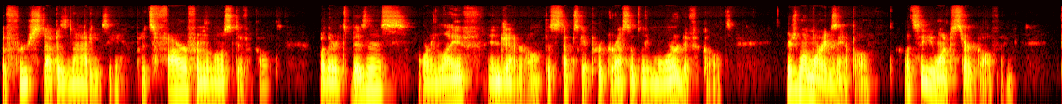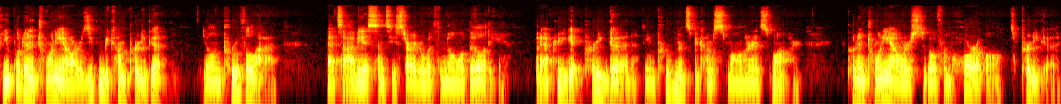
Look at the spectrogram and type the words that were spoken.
the first step is not easy, but it's far from the most difficult. Whether it's business or in life in general, the steps get progressively more difficult. Here's one more example. Let's say you want to start golfing. If you put in 20 hours, you can become pretty good. You'll improve a lot. That's obvious since you started with no ability. But after you get pretty good, the improvements become smaller and smaller You put in 20 hours to go from horrible to pretty good.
